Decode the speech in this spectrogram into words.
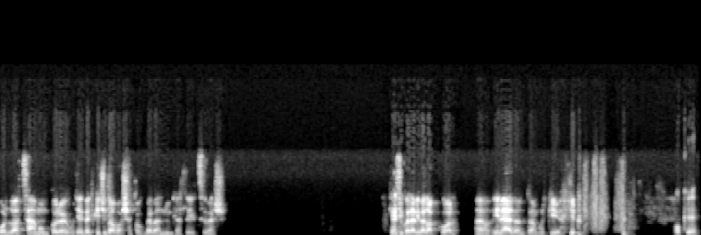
fordulatszámon pörög, úgyhogy egy kicsit avassatok be bennünket, légy szíves. Kezdjük a Levivel akkor. Én eldöntöm, hogy ki Oké.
